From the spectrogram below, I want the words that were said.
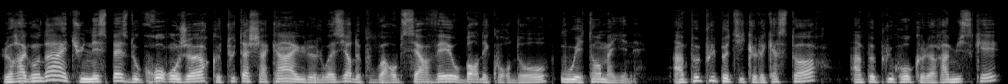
Le ragondin est une espèce de gros rongeur que tout à chacun a eu le loisir de pouvoir observer au bord des cours d'eau ou étant mayennais. Un peu plus petit que le castor, un peu plus gros que le rat musqué,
